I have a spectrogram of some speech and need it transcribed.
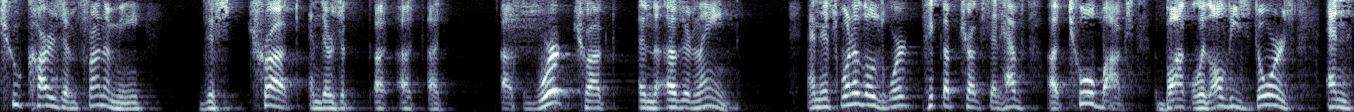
two cars in front of me this truck and there's a, a, a, a, work truck in the other lane. And it's one of those work pickup trucks that have a toolbox with all these doors. And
